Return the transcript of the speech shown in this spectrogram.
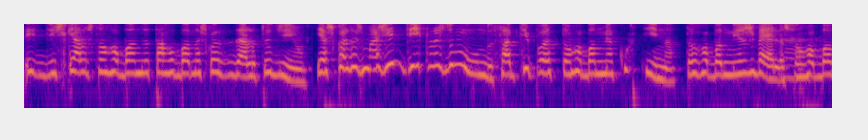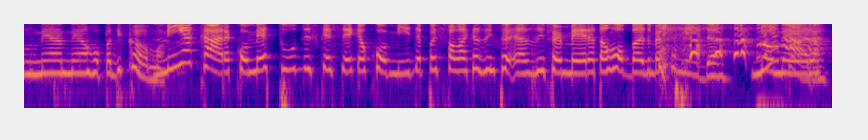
e diz que elas estão roubando, tá roubando as coisas dela tudinho. E as coisas mais ridículas do mundo, sabe? Tipo, estão roubando minha cortina, estão roubando minhas velhas, estão roubando minha, minha roupa de cama. Minha cara, comer tudo, esquecer que eu comi, depois falar que as, as enfermeiras estão roubando minha comida. minha cara.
